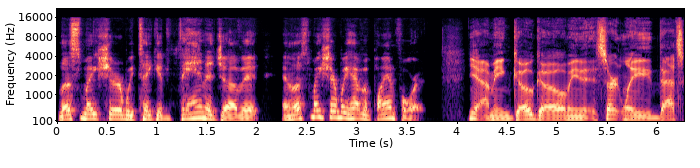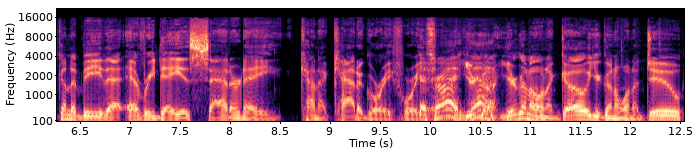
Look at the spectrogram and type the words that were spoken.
let's make sure we take advantage of it and let's make sure we have a plan for it. Yeah, I mean, go go. I mean, certainly that's going to be that every day is Saturday kind of category for you. That's right. You're yeah. gonna you're gonna want to go. You're gonna want to do.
